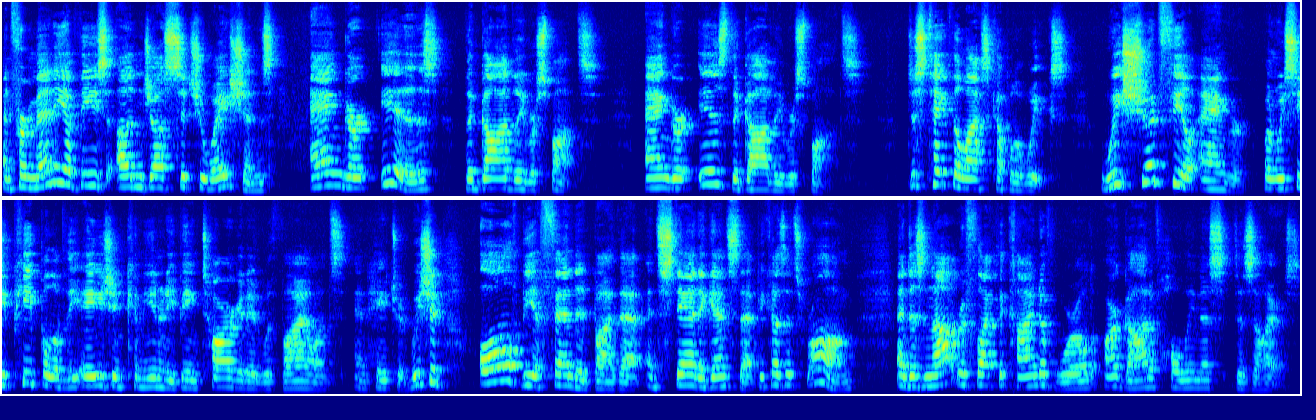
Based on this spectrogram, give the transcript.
And for many of these unjust situations, anger is the godly response. Anger is the godly response. Just take the last couple of weeks. We should feel anger when we see people of the Asian community being targeted with violence and hatred. We should all be offended by that and stand against that because it's wrong and does not reflect the kind of world our God of holiness desires.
